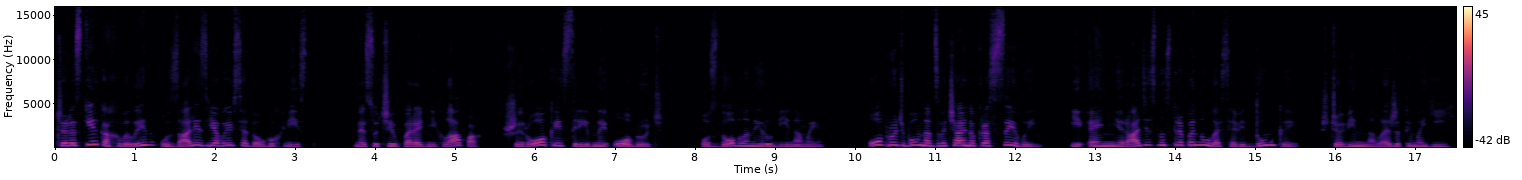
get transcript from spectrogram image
Через кілька хвилин у залі з'явився довгохвіст, несучи в передніх лапах широкий срібний обруч, оздоблений рубінами. Обруч був надзвичайно красивий, і Енні радісно стрепенулася від думки, що він належатиме їй.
